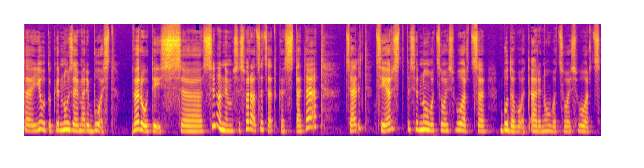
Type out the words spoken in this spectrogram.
jūtu, ka ir nozīme arī bost. Verūtīs sinonimus es varētu sacēt, ka statēt, celt, cirst, tas ir novecojis vārds, budavot arī novecojis vārds.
